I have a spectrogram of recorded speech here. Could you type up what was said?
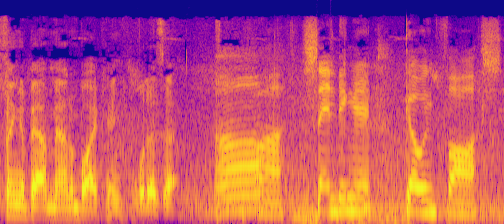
thing about mountain biking? What is it? Uh, sending it, going fast.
